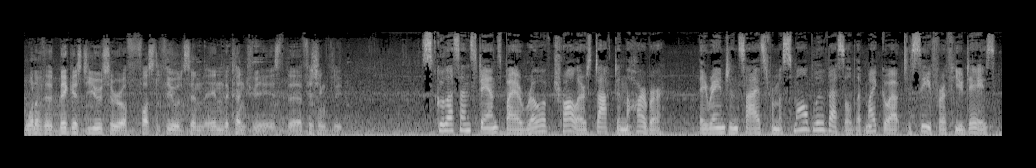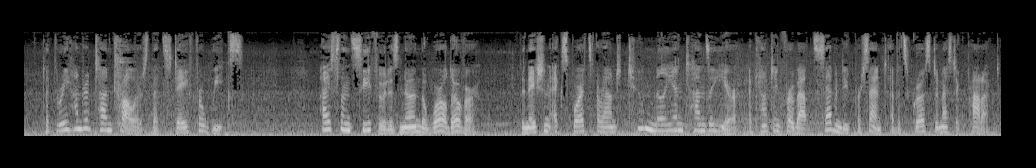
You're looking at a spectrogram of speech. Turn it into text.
one of the biggest user of fossil fuels in, in the country is the fishing fleet. Skulason stands by a row of trawlers docked in the harbor. They range in size from a small blue vessel that might go out to sea for a few days to 300 ton trawlers that stay for weeks. Iceland's seafood is known the world over. The nation exports around 2 million tons a year, accounting for about 70% of its gross domestic product.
